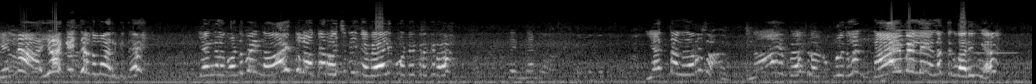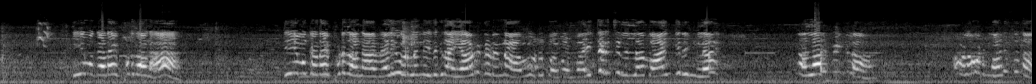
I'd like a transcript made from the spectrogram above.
என்ன அயோக்கியத்தனமா இருக்குது எங்களை கொண்டு போய் நாயத்துல உட்கார வச்சுட்டு நீங்க வேலி போட்டுட்டு இருக்கிறோம் எத்தனை தடவை சொ- நியாயம் பேசுறேன் உங்களுக்கு எல்லாம் நியாயமே இல்லை என்னத்துக்கு வரீங்க திமுக தான் இப்படிதானா திமுக தான் இப்படிதானா இதுக்கு நான் யாரு கடன் அவரோட ப- இல்ல வாங்கிக்கிறீங்களா? நல்லா இருப்பீங்களா? அவ்வளவு ஒரு மனுஷனா?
